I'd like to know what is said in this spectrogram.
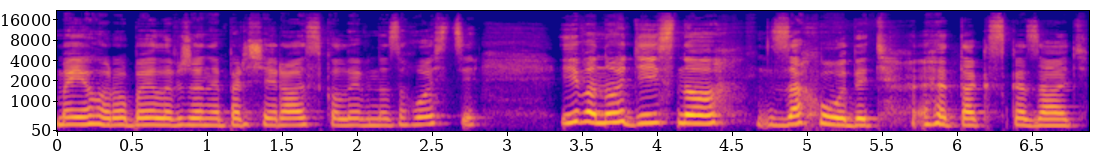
Ми його робили вже не перший раз, коли в нас гості. І воно дійсно заходить, так сказати.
